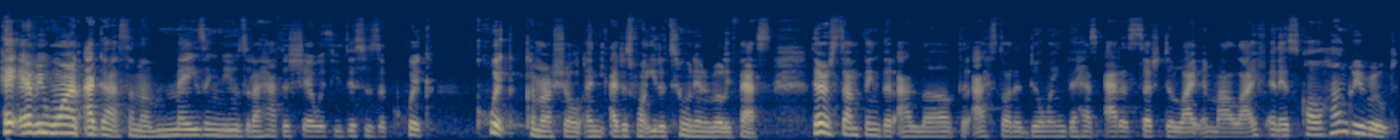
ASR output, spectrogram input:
Hey everyone, I got some amazing news that I have to share with you. This is a quick, quick commercial, and I just want you to tune in really fast. There is something that I love that I started doing that has added such delight in my life, and it's called Hungryroot.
